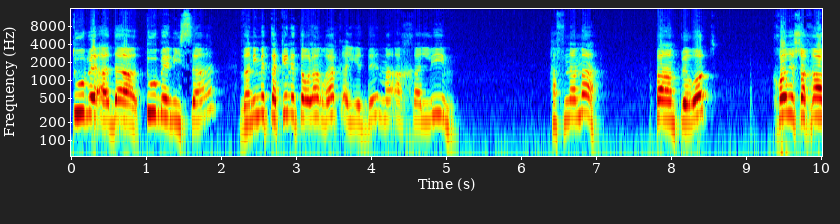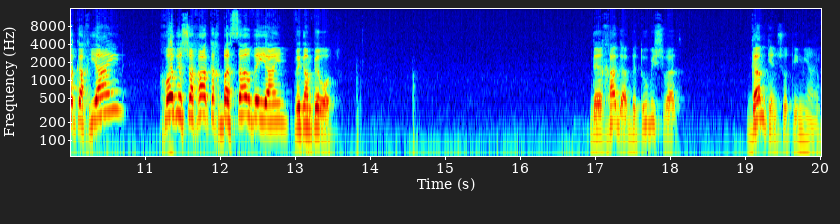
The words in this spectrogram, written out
ט"ו באדר, ט"ו בניסן, ואני מתקן את העולם רק על ידי מאכלים. הפנמה. פעם פירות, חודש אחר כך יין, חודש אחר כך בשר ויין וגם פירות. דרך אגב, בט"ו בשבט גם כן שותים יין.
